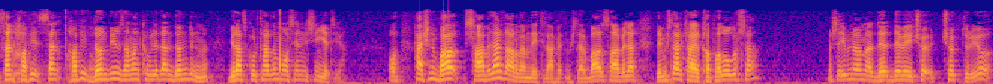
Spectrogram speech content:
sen diye. hafif sen hafif Tamam. döndüğün zaman kıbleden döndün mü? Biraz kurtardın mı o senin için yetiyor. O, ha şimdi bazı sahabeler de aralarında itilaf etmişler. Bazı sahabeler demişler ki hayır kapalı olursa mesela İbn Ömer de, deveyi çö, çöktürüyor.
